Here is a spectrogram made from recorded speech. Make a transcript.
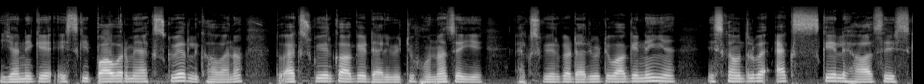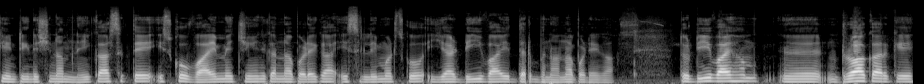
यानी कि इसकी पावर में एक्स स्क्वेयर लिखा हुआ है ना तो एक्स स्क्वेयर का आगे डेरिवेटिव होना चाहिए। एक्स स्क्वेयर का डेरिवेटिव आगे नहीं है। इसका मतलब है एक्स के लिहाज से इसकी इंटीग्रेशन हम नहीं कर सकते। इसको वाई में चेंज करना पड़ेगा, इस लिमिट्स को, या डी वाई इधर बनाना पड़ेगा। तो डी वाई हम ड्रा करके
